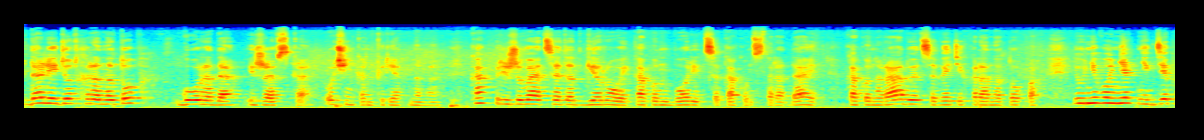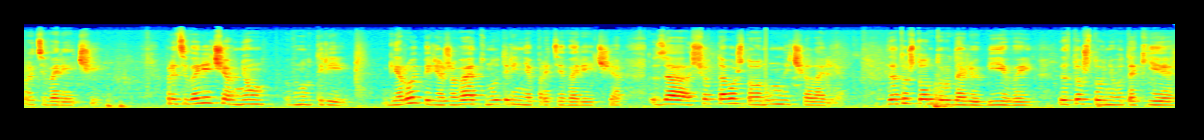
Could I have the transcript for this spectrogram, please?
Далее идет хронотоп города Ижевска, очень конкретного. Как приживается этот герой, как он борется, как он страдает, как он радуется в этих хронотопах. И у него нет нигде противоречий противоречия в нем внутри. Герой переживает внутреннее противоречие за счет того, что он умный человек за то, что он трудолюбивый, за то, что у него такие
